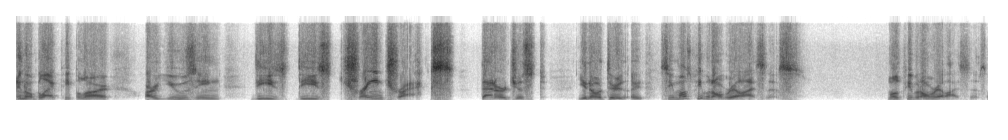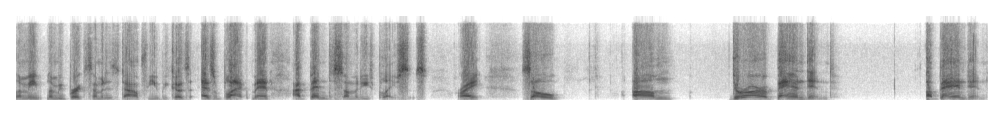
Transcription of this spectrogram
You know, black people are are using these these train tracks that are just you know. Uh, see, most people don't realize this. Most people don't realize this. Let me let me break some of this down for you because as a black man, I've been to some of these places, right? So um, there are abandoned, abandoned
